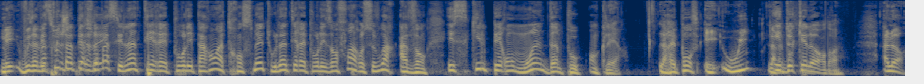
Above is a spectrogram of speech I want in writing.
Mais vous avez Parce tout que je ne perçois intérêt. pas, c'est l'intérêt pour les parents à transmettre ou l'intérêt pour les enfants à recevoir avant. Est-ce qu'ils paieront moins d'impôts, en clair? La réponse est oui. La Et de quel ordre? Alors,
